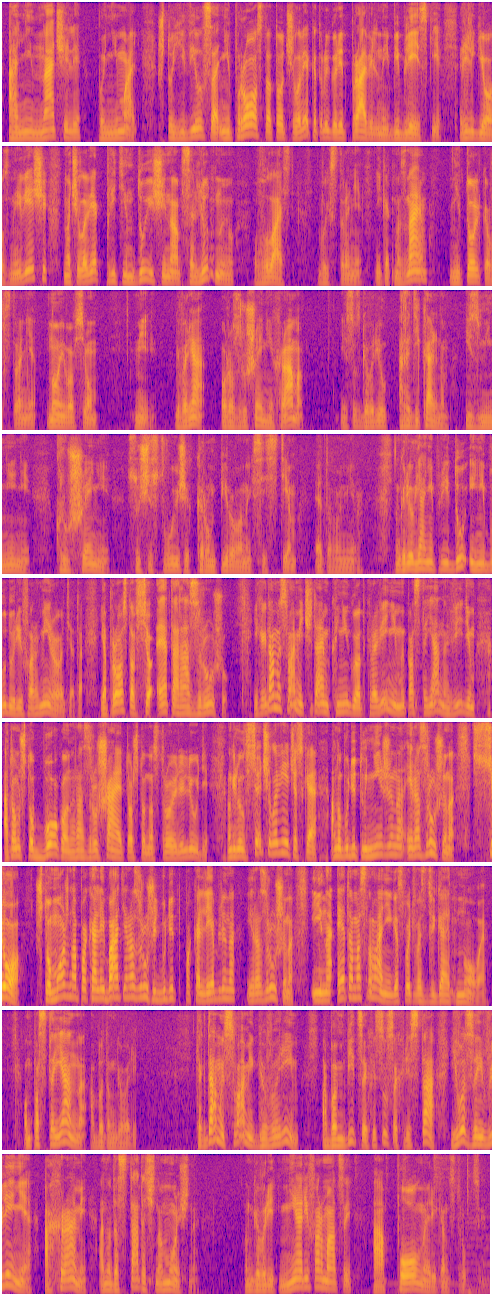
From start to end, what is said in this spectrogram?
Они начали понимать, что явился не просто тот человек, который говорит правильные библейские религиозные вещи, но человек, претендующий на абсолютную власть в их стране. И, как мы знаем, не только в стране, но и во всем мире. Говоря о разрушении храма, Иисус говорил о радикальном изменении, крушении существующих коррумпированных систем этого мира – он говорил, я не приду и не буду реформировать это. Я просто все это разрушу. И когда мы с вами читаем книгу Откровений, мы постоянно видим о том, что Бог, Он разрушает то, что настроили люди. Он говорил, все человеческое, оно будет унижено и разрушено. Все, что можно поколебать и разрушить, будет поколеблено и разрушено. И на этом основании Господь воздвигает новое. Он постоянно об этом говорит. Когда мы с вами говорим об амбициях Иисуса Христа, его заявление о храме, оно достаточно мощное. Он говорит не о реформации, а о полной реконструкции.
